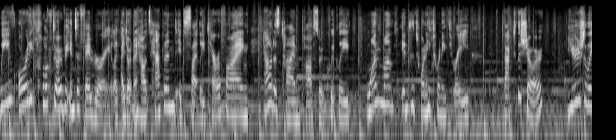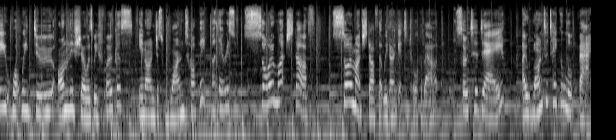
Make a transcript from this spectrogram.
we've already clocked over into February. Like, I don't know how it's happened. It's slightly terrifying. How does time pass so quickly? One month into 2023, back to the show. Usually, what we do on this show is we focus in on just one topic, but there is so much stuff, so much stuff that we don't get to talk about. So, today, I want to take a look back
